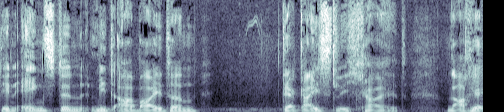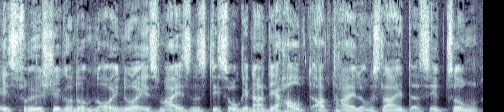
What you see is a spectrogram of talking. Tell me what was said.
den engsten Mitarbeitern der Geistlichkeit. Nachher ist Frühstück und um neun Uhr ist meistens die sogenannte Hauptabteilungsleitersitzung,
